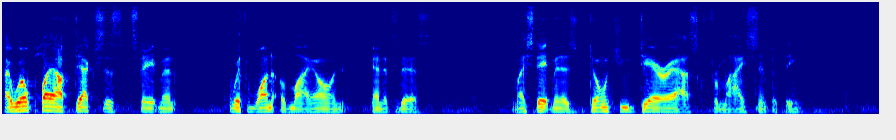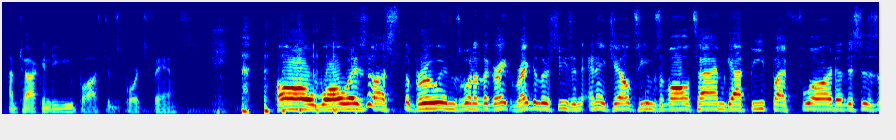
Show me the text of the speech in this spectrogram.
I will play off Dex's statement with one of my own, and it's this. My statement is: Don't you dare ask for my sympathy. I'm talking to you, Boston sports fans. oh, woe is us. The Bruins, one of the great regular season NHL teams of all time, got beat by Florida. This is,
